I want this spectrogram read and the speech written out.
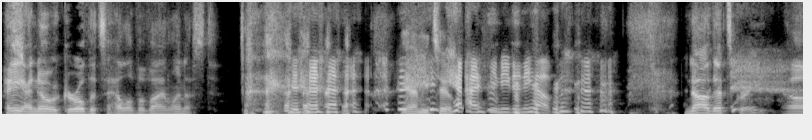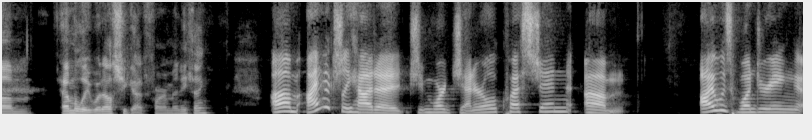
Hey, I know a girl that's a hell of a violinist. yeah, me too. Yeah, if you need any help. no, that's great. Um, Emily, what else you got for him? Anything? Um, I actually had a g- more general question. Um, I was wondering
